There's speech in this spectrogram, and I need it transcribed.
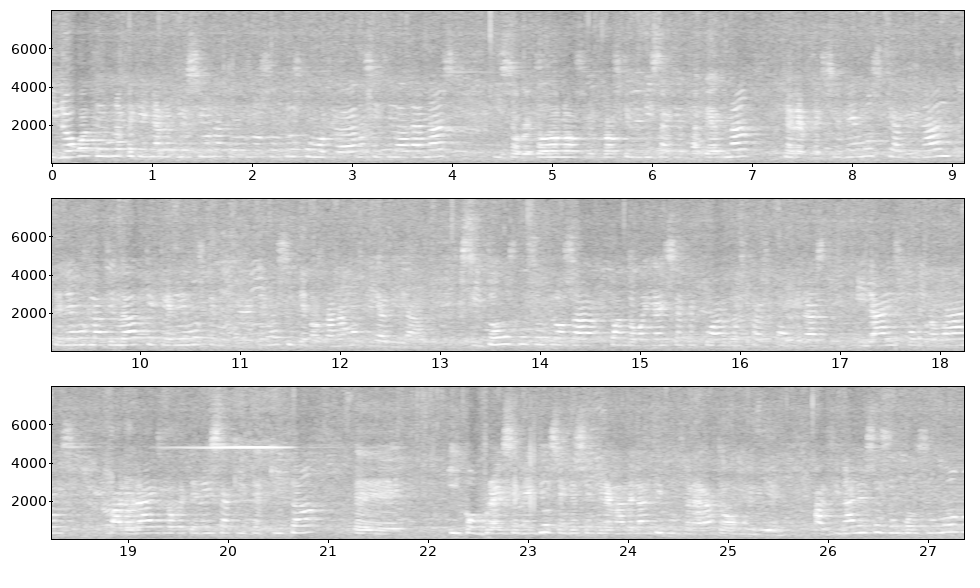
Y luego hacer una pequeña reflexión a todos nosotros como ciudadanos y ciudadanas y sobre todo los, los que vivís aquí en Paterna, que reflexionemos que al final tenemos la ciudad que queremos, que nos merecemos y que nos ganamos día a día. Si todos vosotros cuando vayáis a efectuar vuestras compras miráis, comprobáis, valoráis lo que tenéis aquí cerquita, eh, y compráis en ellos, ellos seguirán adelante y funcionará todo muy bien. Al final eso es un consumo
